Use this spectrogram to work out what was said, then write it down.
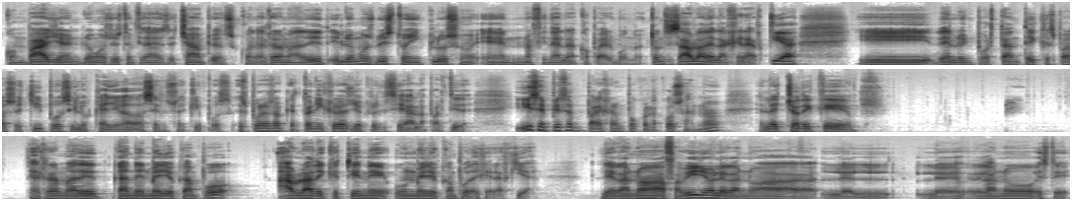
con Bayern, lo hemos visto en finales de Champions con el Real Madrid y lo hemos visto incluso en una final de la Copa del Mundo. Entonces habla de la jerarquía y de lo importante que es para sus equipos y lo que ha llegado a hacer en sus equipos. Es por eso que Tony Kroos yo creo que se la partida. Y se empieza a parejar un poco la cosa, ¿no? El hecho de que el Real Madrid gane en medio campo habla de que tiene un medio campo de jerarquía. Le ganó a Fabiño, le ganó a le, ganó este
